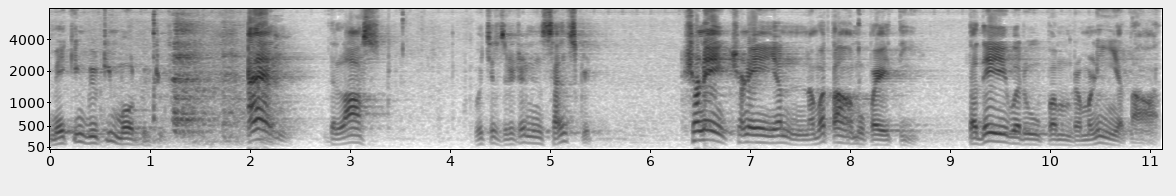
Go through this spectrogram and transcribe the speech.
making beauty more beautiful. And the last, which is written in Sanskrit, Kshane kshane yan namatamupayati tadeva rupam ramaniyata.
